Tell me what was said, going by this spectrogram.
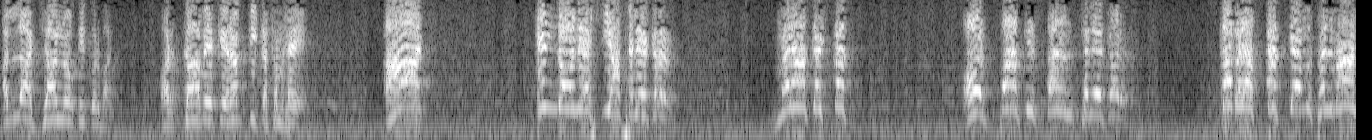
اللہ جانوں کی قربانی۔ اور کعبے کے رب کی قسم ہے۔ آج انڈونیشیا سے لے کر مراکش تک اور پاکستان سے لے کر قبرس تک کے مسلمان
